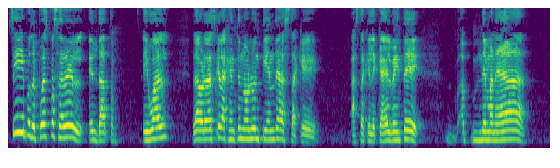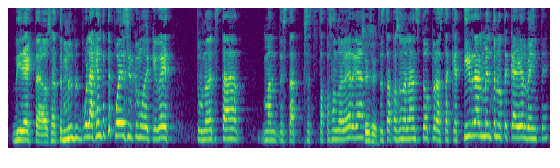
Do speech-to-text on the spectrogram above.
Sí, pues le puedes pasar el, el dato. Igual, la verdad es que la gente no lo entiende hasta que hasta que le cae el 20 de manera directa. O sea, te- la gente te puede decir como de que, güey, tu novia te está, man- te está, se te está pasando de verga, Sí, sí. se está pasando el lance y todo, pero hasta que a ti realmente no te caiga el 20.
